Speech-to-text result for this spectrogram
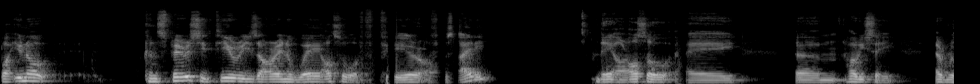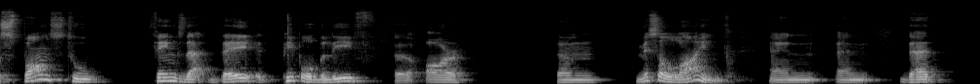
but you know, conspiracy theories are in a way also a fear of society they are also a um, how do you say a response to things that they people believe uh, are um, misaligned and and that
